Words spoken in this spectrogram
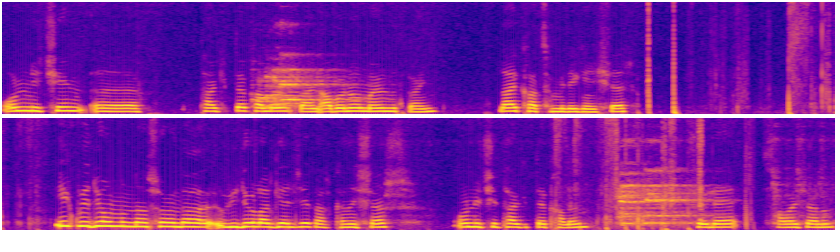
Onun için e, takipte kalmayı unutmayın. Abone olmayı unutmayın. Like atın bir de gençler. İlk videom bundan sonra da videolar gelecek arkadaşlar. Onun için takipte kalın. Şöyle savaşalım.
